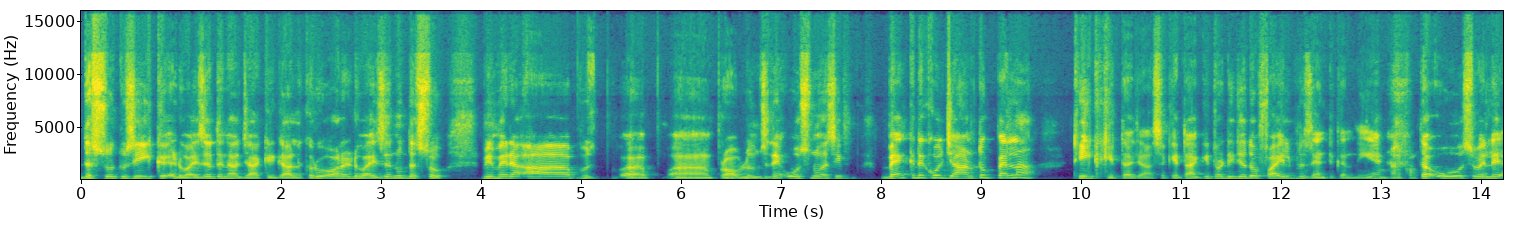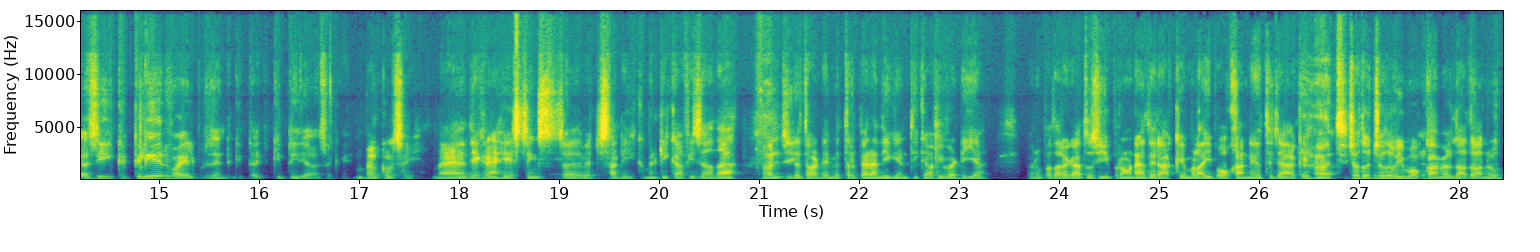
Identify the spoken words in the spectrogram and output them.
ਦੱਸੋ ਤੁਸੀਂ ਇੱਕ ਐਡਵਾਈਜ਼ਰ ਦੇ ਨਾਲ ਜਾ ਕੇ ਗੱਲ ਕਰੋ ਔਰ ਐਡਵਾਈਜ਼ਰ ਨੂੰ ਦੱਸੋ ਵੀ ਮੇਰਾ ਆ ਪ੍ਰੋਬਲਮਸ ਨੇ ਉਸ ਨੂੰ ਅਸੀਂ ਬੈਂਕ ਦੇ ਕੋਲ ਜਾਣ ਤੋਂ ਪਹਿਲਾਂ ਠੀਕ ਕੀਤਾ ਜਾ ਸਕੇ ਤਾਂ ਕਿ ਤੁਹਾਡੀ ਜਦੋਂ ਫਾਈਲ ਪ੍ਰੈਜ਼ੈਂਟ ਕਰਨੀ ਹੈ ਤਾਂ ਉਸ ਵੇਲੇ ਅਸੀਂ ਇੱਕ ਕਲੀਅਰ ਫਾਈਲ ਪ੍ਰੈਜ਼ੈਂਟ ਕੀਤਾ ਕੀਤੀ ਜਾ ਸਕੇ। ਬਿਲਕੁਲ ਸਹੀ। ਮੈਂ ਦੇਖ ਰਿਹਾ ਹੇਸਟਿੰਗਸ ਵਿੱਚ ਸਾਡੀ ਕਮਿਊਨਿਟੀ ਕਾਫੀ ਜ਼ਿਆਦਾ ਹਾਂਜੀ। ਤੇ ਤੁਹਾਡੇ ਮਿੱਤਰ ਪਿਆਰਿਆਂ ਦੀ ਗਿਣਤੀ ਕਾਫੀ ਵੱਡੀ ਆ। ਮੈਨੂੰ ਪਤਾ ਲੱਗਾ ਤੁਸੀਂ ਪਰੌਂਠਿਆਂ ਤੇ ਰੱਖ ਕੇ ਮਲਾਈ ਬਹੁਤ ਖਾਣੇ ਉੱਥੇ ਜਾ ਕੇ। ਜਦੋਂ ਜਦੋਂ ਵੀ ਮੌਕਾ ਮਿਲਦਾ ਤੁਹਾਨੂੰ।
